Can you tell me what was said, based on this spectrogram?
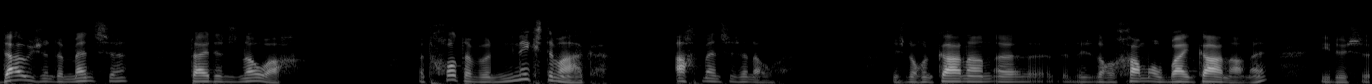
duizenden mensen tijdens Noach. Met God hebben we niks te maken. Acht mensen zijn over. Is nog een Kanaan, uh, er is nog een gam ook bij een Kanaan, hè, die dus uh,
